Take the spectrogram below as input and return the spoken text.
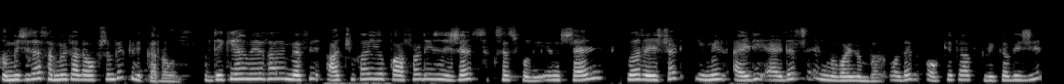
अब मैं सीधा सबमिट वाले ऑप्शन पे क्लिक कर रहा हूँ। अब देखिए मेरे सामने मैसेज आ चुका है your password is reset successfully and send your registered email ID address and mobile number और देन ओके पे आप क्लिक कर दीजिए।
